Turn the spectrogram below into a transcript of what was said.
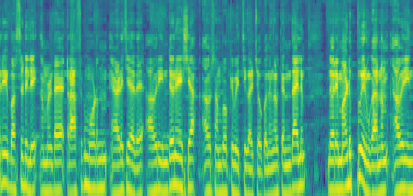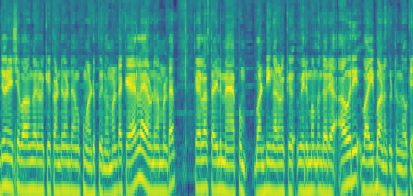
ഒരു ബസ് ഡിലെ നമ്മളുടെ ട്രാഫിക് മോഡൊന്നും ആഡ് ചെയ്യാതെ ആ ഒരു ഇന്തോനേഷ്യ ആ ഒരു സംഭവമൊക്കെ വെച്ച് കളിച്ച് നോക്കുക നിങ്ങൾക്ക് എന്തായാലും എന്താ പറയുക മടുപ്പ് വരും. കാരണം ആ ഒരു ഇന്തോനേഷ്യ ഭാഗം കാര്യങ്ങളൊക്കെ കണ്ട് കണ്ട് നമുക്ക് മടുപ്പ് വരും. നമ്മളുടെ കേരള ആയതുകൊണ്ട് നമ്മളുടെ കേരള സ്റ്റൈൽ മാപ്പും വണ്ടിയും കാര്യങ്ങളൊക്കെ വരുമ്പം എന്താ പറയുക ആ ഒരു വൈബാണ് കിട്ടുന്നത്. ഓക്കെ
